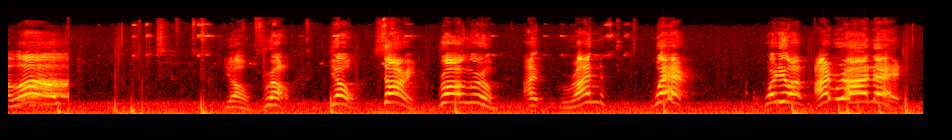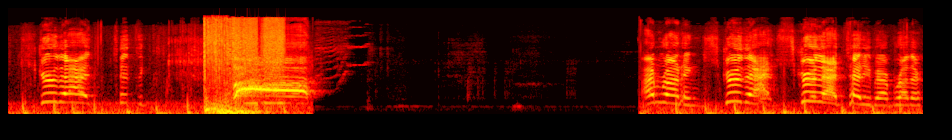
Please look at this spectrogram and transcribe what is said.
Hello? Yo, bro. Yo, sorry. Wrong room. I run? Where? What do you want? I'm running. Screw that. Ah! I'm running. Screw that. Screw that teddy bear, brother.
